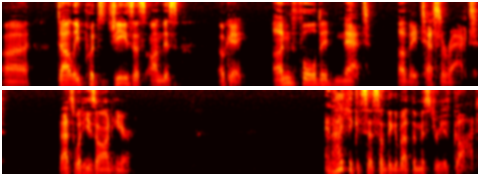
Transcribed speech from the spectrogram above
uh, Dali puts Jesus on this, okay, unfolded net of a tesseract. That's what he's on here. And I think it says something about the mystery of God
